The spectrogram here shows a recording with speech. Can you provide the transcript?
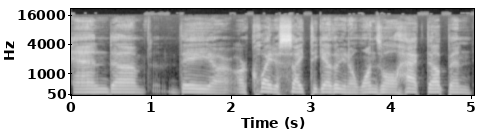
and um, they are, are quite a sight together. You know, one's all hacked up, and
